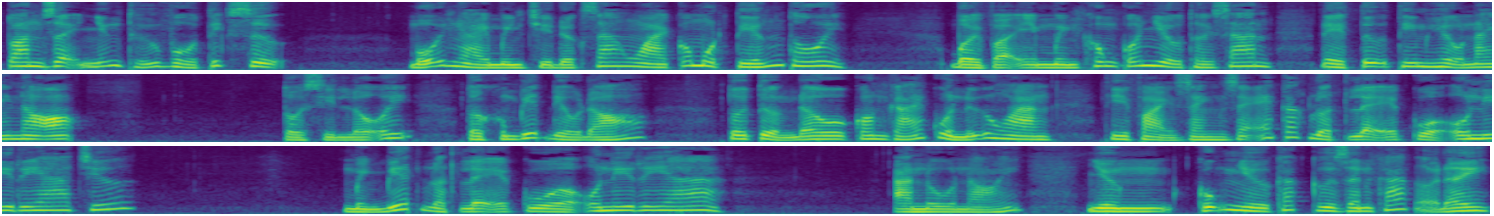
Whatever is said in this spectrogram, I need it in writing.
toàn dạy những thứ vô tích sự. Mỗi ngày mình chỉ được ra ngoài có một tiếng thôi. Bởi vậy mình không có nhiều thời gian để tự tìm hiểu này nọ. Tôi xin lỗi, tôi không biết điều đó. Tôi tưởng đâu con gái của nữ hoàng thì phải rành rẽ các luật lệ của Oniria chứ. Mình biết luật lệ của Oniria. Anu nói, nhưng cũng như các cư dân khác ở đây,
